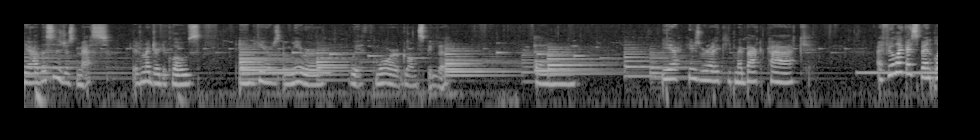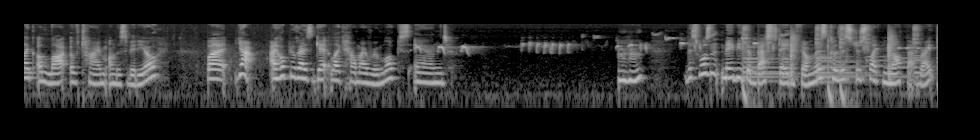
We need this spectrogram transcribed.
Yeah, this is just mess. There's my dirty clothes, and here's a mirror with more glansbilder. Um, yeah, here's where I keep my backpack. I feel like I spent like a lot of time on this video, but yeah, I hope you guys get like how my room looks and mm-hmm. This wasn't maybe the best day to film this because it's just like not that bright.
